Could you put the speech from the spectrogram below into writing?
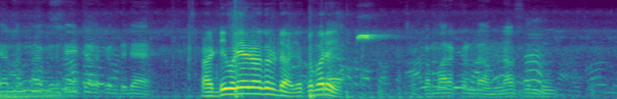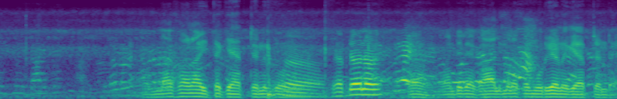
നടക്കുന്നുണ്ട് അടിപൊളിയായിട്ട് നടക്കട്ടോ ചെക്കന്മാരെ. ചെക്കന്മാരൊക്കെ ഉണ്ട്. അംനാസ് ഉണ്ട്. അംനാസാണ് അതിത്തെ ക്യാപ്റ്റൻ ക്യാപ്റ്റനാണ് വണ്ടിയിലെ കാൽമലൊക്കെ മുറിയാണ് ക്യാപ്റ്റന്റെ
